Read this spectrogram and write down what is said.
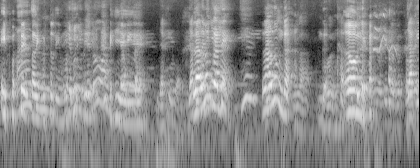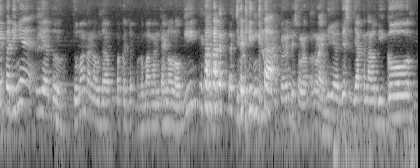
ibu Langsung. paling betul ibu iya dia doang. Iya iya. ya? Jaki enggak Jaki lalu enggak iya. nih lalu enggak enggak Enggak. Enggak oh enggak Jaki ya? tadinya iya tuh. Cuma karena udah pekerja- perkembangan teknologi jadi enggak Akhirnya dia sholat online. iya dia sejak kenal Bigo.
